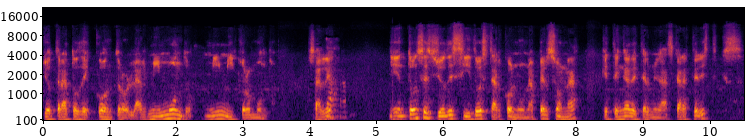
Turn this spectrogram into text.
yo trato de controlar mi mundo, mi micromundo. ¿Sale? Y entonces yo decido estar con una persona que tenga determinadas características.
